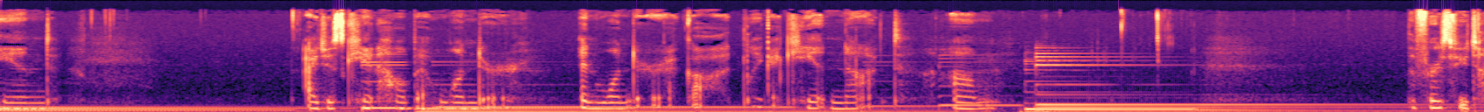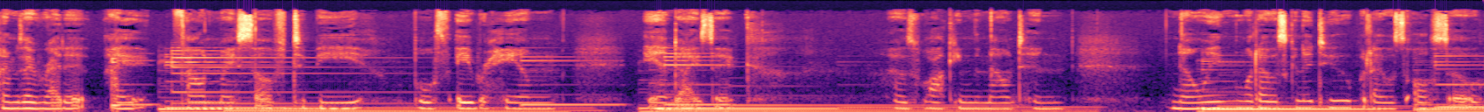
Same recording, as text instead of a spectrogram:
and I just can't help but wonder and wonder at God. Like, I can't not. Um, the first few times I read it, I found myself to be both Abraham and Isaac. I was walking the mountain knowing what I was going to do, but I was also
